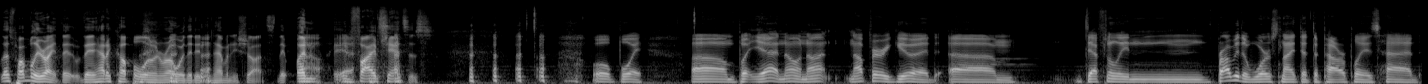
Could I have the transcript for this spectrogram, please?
that's probably right. They, they had a couple in a row where they didn't have any shots. They, and, Wow, and yeah. five chances. Oh boy, um, but yeah, no, not not very good. Um, definitely, mm, probably the worst night that the power play has had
